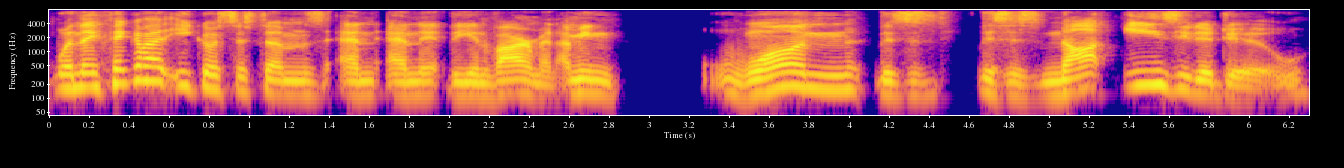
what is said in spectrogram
when they think about ecosystems and, and the environment, I mean, one, this is this is not easy to do.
